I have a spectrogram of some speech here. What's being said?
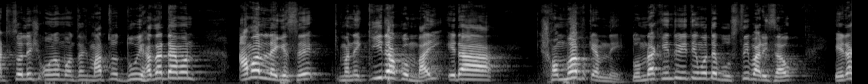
আটচল্লিশ উনপঞ্চাশ মাত্র দুই হাজার ডায়মন্ড আমার লেগেছে। মানে কি রকম ভাই, এটা সম্ভব কেমনে? তোমরা কিন্তু ইতিমধ্যে বুঝতেই পারিসাও এটা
